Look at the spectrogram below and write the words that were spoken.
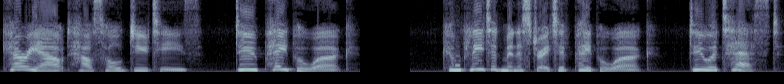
Carry out household duties. Do paperwork. Complete administrative paperwork. Do a test.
